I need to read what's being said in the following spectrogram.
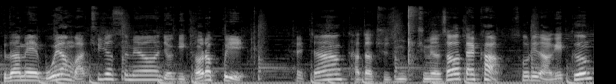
그 다음에 모양 맞추셨으면 여기 결합 부위 살짝 닫아주면서 딸칵 소리 나게끔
